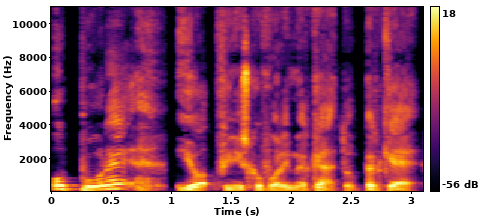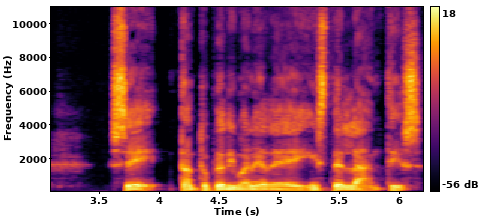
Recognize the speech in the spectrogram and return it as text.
oppure io finisco fuori mercato perché se, tanto per rimanere in Stellantis,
